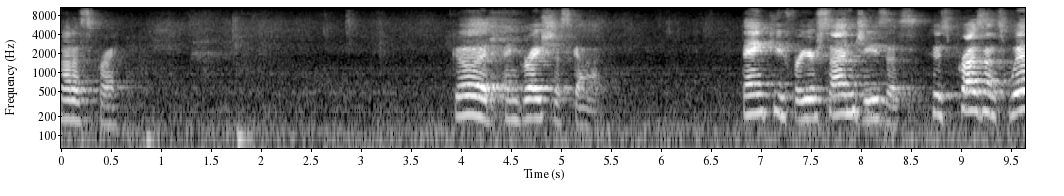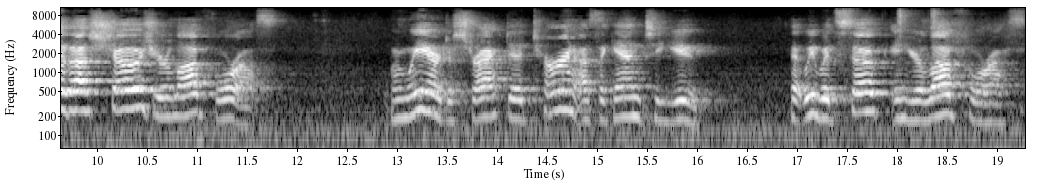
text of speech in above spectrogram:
Let us pray. Good and gracious God, thank you for your Son, Jesus, whose presence with us shows your love for us. When we are distracted, turn us again to you, that we would soak in your love for us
